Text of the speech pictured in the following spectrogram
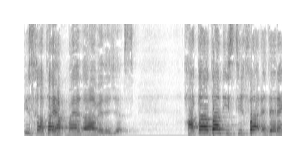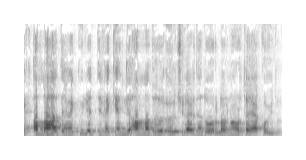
biz hata yapmaya devam edeceğiz. Hatadan istiğfar ederek Allah'a tevekkül etti ve kendi anladığı ölçülerde doğrularını ortaya koydu.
